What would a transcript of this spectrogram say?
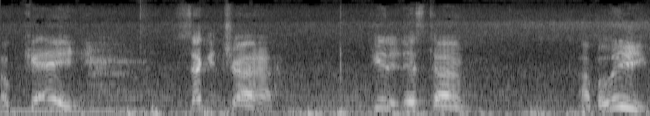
Okay, second try. Get it this time, I believe.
